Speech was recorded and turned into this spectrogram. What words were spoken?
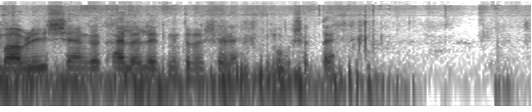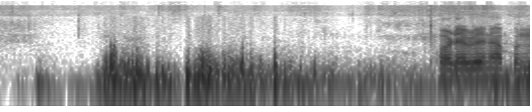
बाबळी शेंगा खायला आलेत मित्रांनो शेळ्या. बघू शकताय. थोड्या वेळाने आपण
